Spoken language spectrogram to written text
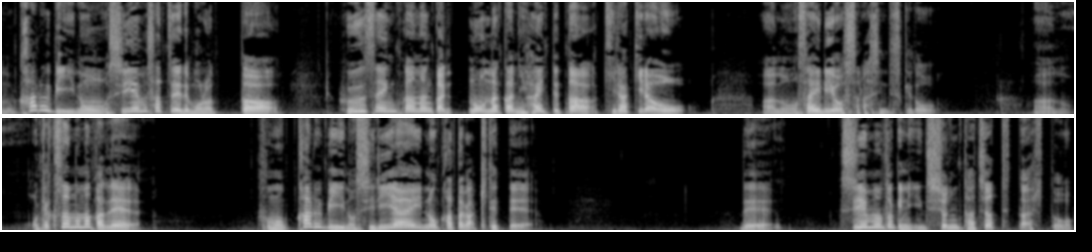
あの、カルビーの CM 撮影でもらった風船かなんかの中に入ってたキラキラを、あの、再利用したらしいんですけど、あの、お客さんの中で、そのカルビーの知り合いの方が来てて、で、CM の時に一緒に立ち会ってた人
